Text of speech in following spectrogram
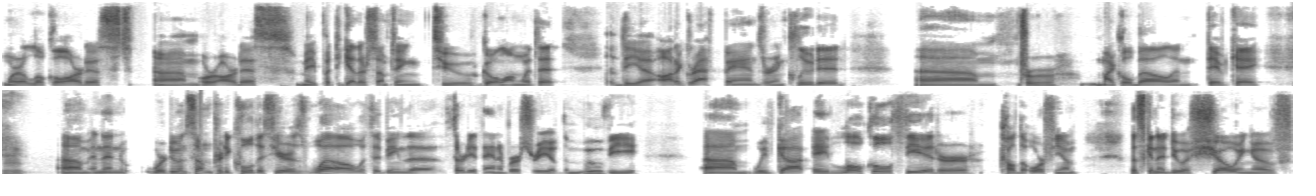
where a local artist um, or artists may put together something to go along with it. The uh, autograph bands are included um, for Michael Bell and David Kaye. Mhm. Um, and then we're doing something pretty cool this year as well, with it being the 30th anniversary of the movie. Um, we've got a local theater called the Orpheum that's going to do a showing of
